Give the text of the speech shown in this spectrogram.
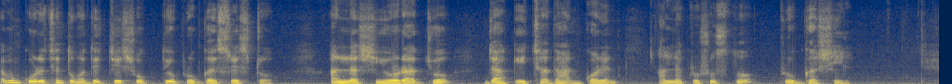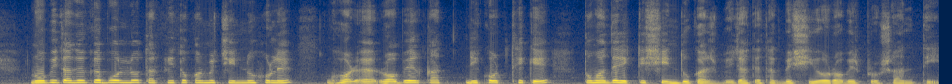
এবং করেছেন তোমাদের চেয়ে শক্তি ও প্রজ্ঞায় শ্রেষ্ঠ। আল্লাহ স্বীয় রাজ্য যাকে ইচ্ছা দান করেন, আল্লাহ প্রশস্ত, প্রজ্ঞাশীল। নবী তাদেরকে বলল, তার কৃতকর্মের চিহ্ন হলে ঘর রবের নিকট থেকে তোমাদের একটি সিন্ধুক আসবে, যাতে থাকবে স্বীয় রবের প্রশান্তি।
